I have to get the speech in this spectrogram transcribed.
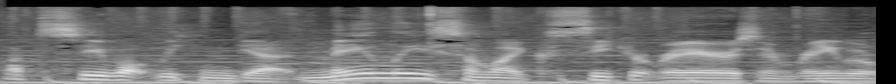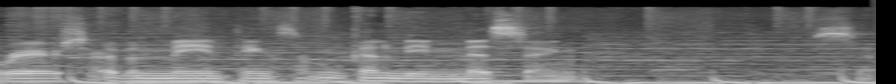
we'll see what we can get. Mainly some like Secret Rares and Rainbow Rares are the main things I'm going to be missing. So.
